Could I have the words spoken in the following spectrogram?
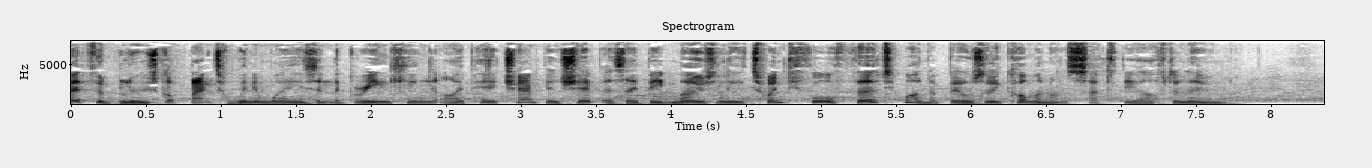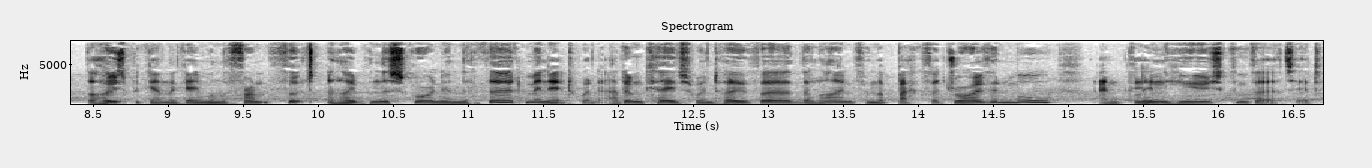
Bedford Blues got back to winning ways in the Greene King IPA Championship as they beat Moseley 24 31 at Billesley Common on Saturday afternoon. The hosts began the game on the front foot and opened the scoring in the third minute when Adam Caves went over the line from the back of a driving maul and Glyn Hughes converted.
